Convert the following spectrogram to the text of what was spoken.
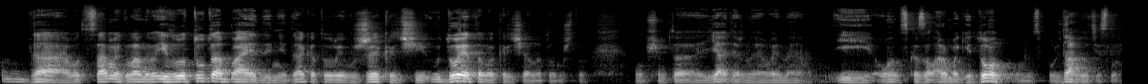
Да, вот самое главное. И вот тут о Байдене, да, который уже кричит, до этого кричал о том, что, в общем-то, ядерная война. И он сказал Армагеддон, он использовал Да. эти слова.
